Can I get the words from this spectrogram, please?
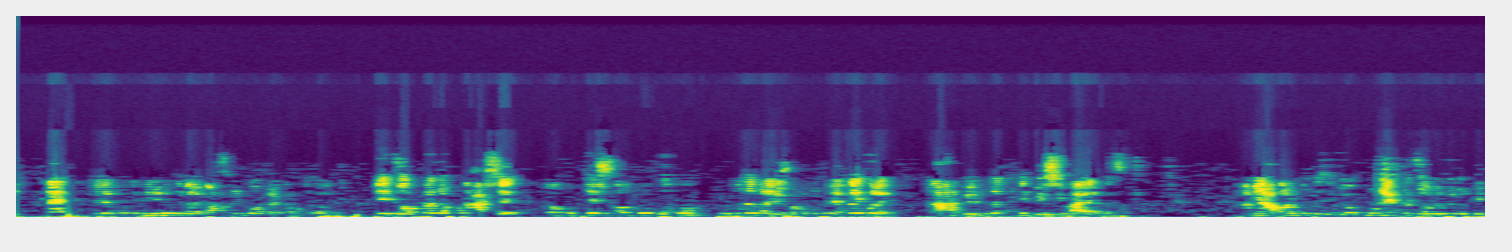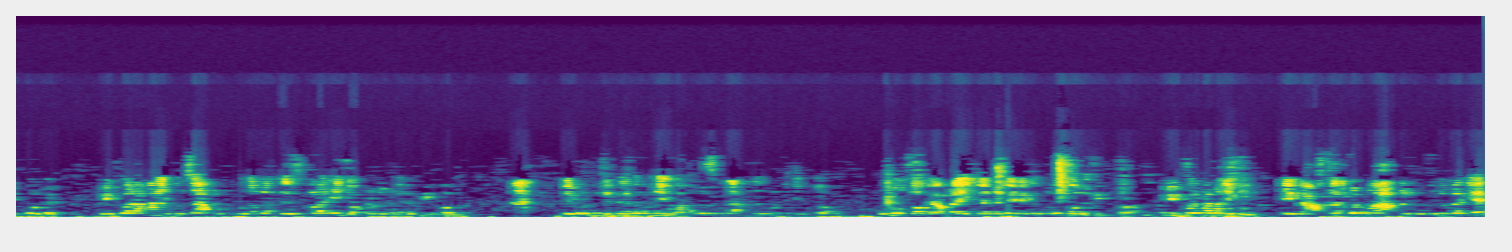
কোন একটা জবের জন্য ভিড় করবেন ভিড় করা মানে হচ্ছে আপনি কোথাটা প্লেস করা, এই জবটার হ্যাঁ? জন্য সেখানে ভিড় করবেন এগুলো বুঝে ফেলে তখন এই ওয়ার্কগুলোর সঙ্গে আপনাদের উপর যুক্ত হবে কোনো জবে আমরা এই জায়গাটা এটাকে বলি জবে ফিট করা। ফিট করা মানে কি? এই কাজটার জন্য আপনার প্রকল্পটাকে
